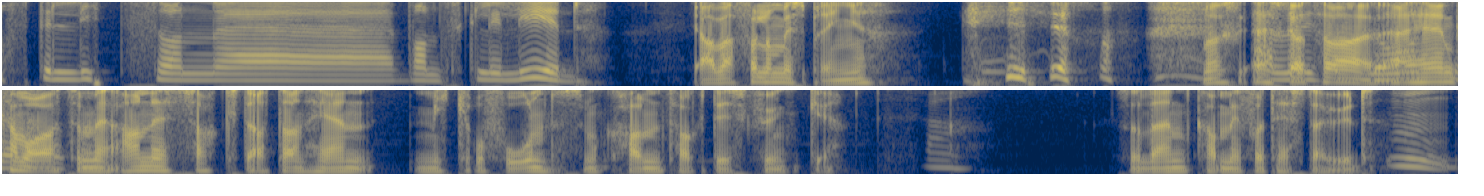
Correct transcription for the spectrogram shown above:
ofte litt sånn øh, vanskelig lyd. Ja, i hvert fall om vi springer. ja. Jeg, ta, jeg har en kamerat som han har sagt at han har en mikrofon som kan faktisk funke. Ja. Så den kan vi få testa ut. Mm.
